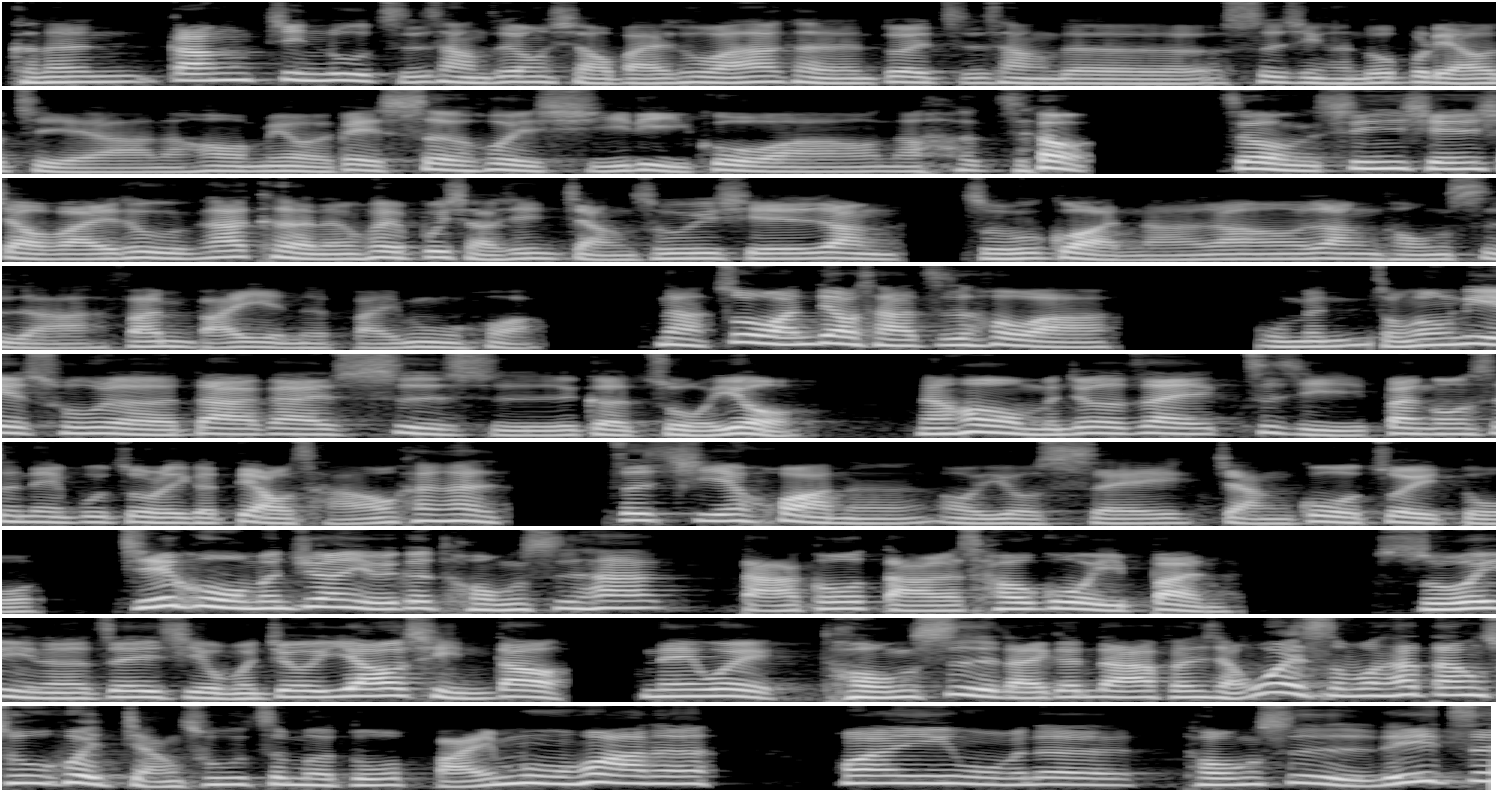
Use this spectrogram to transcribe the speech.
可能刚进入职场这种小白兔啊，他可能对职场的事情很多不了解啊，然后没有被社会洗礼过啊，然后这种这种新鲜小白兔，他可能会不小心讲出一些让主管啊，然后让同事啊翻白眼的白目话。那做完调查之后啊，我们总共列出了大概四十个左右，然后我们就在自己办公室内部做了一个调查，然后看看这些话呢，哦，有谁讲过最多？结果我们居然有一个同事，他打勾打了超过一半。所以呢，这一集我们就邀请到那位同事来跟大家分享，为什么他当初会讲出这么多白目话呢？欢迎我们的同事李子。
